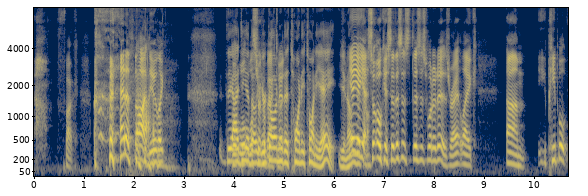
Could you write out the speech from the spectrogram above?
fuck. I had a thought, dude. Like, The We'll- idea we'll- though, you're going to into it. 2028. You know? yeah, yeah, yeah. So okay, so this is this is what it is, right? Like, um, people,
